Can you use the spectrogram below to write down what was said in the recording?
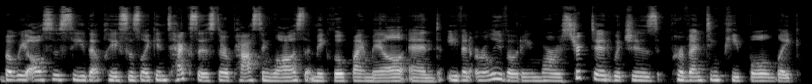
But we also see that places like in Texas, they're passing laws that make vote by mail and even early voting more restricted, which is preventing people like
